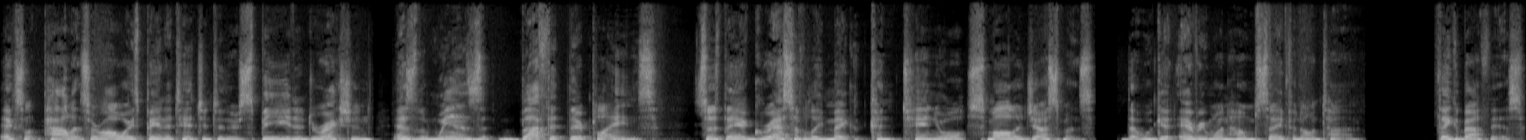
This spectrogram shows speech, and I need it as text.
excellent pilots are always paying attention to their speed and direction as the winds buffet their planes so that they aggressively make continual small adjustments that will get everyone home safe and on time. Think about this.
